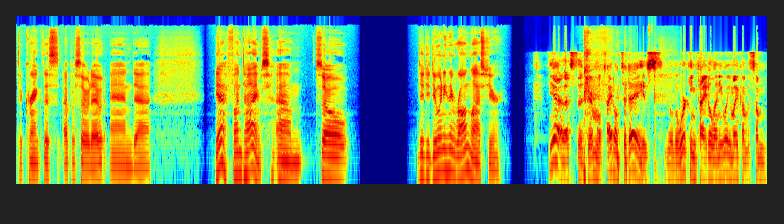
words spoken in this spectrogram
to crank this episode out, and uh, yeah, fun times. Um, so, did you do anything wrong last year? Yeah, that's the general title today. Is you know the working title anyway. It might come with some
